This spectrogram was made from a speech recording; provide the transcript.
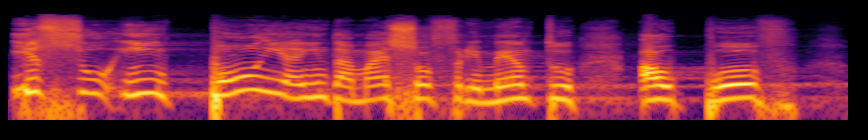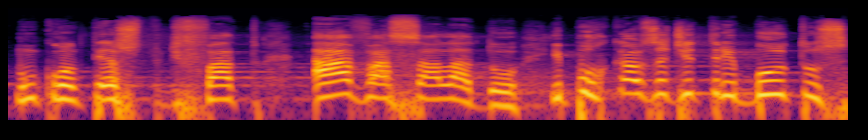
Isso impõe ainda mais sofrimento ao povo num contexto de fato avassalador. E por causa de tributos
